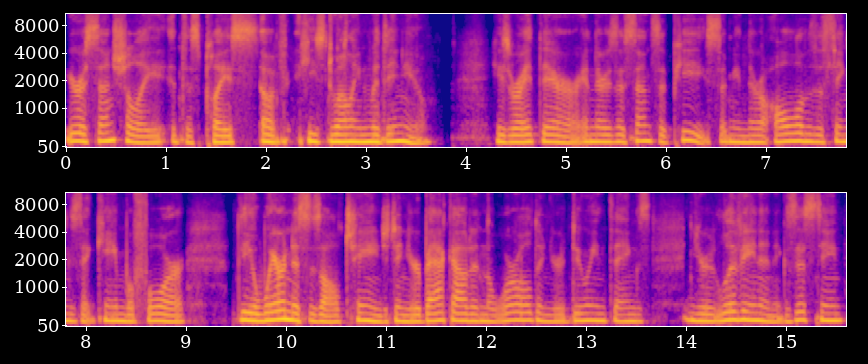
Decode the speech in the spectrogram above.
you're essentially at this place of He's dwelling within you. He's right there. And there's a sense of peace. I mean, there are all of the things that came before the awareness is all changed and you're back out in the world and you're doing things, you're living and existing,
